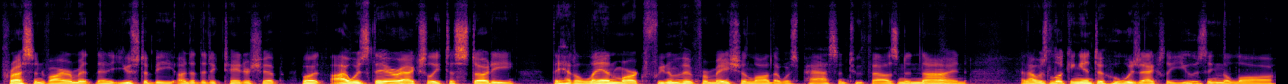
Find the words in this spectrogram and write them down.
press environment than it used to be under the dictatorship. But I was there actually to study. They had a landmark freedom of information law that was passed in 2009, and I was looking into who was actually using the law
